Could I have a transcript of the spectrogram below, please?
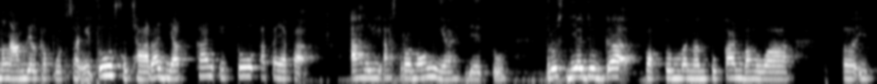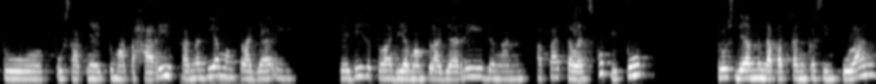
mengambil keputusan itu secara dia kan itu apa ya Pak ahli astronomi ya dia itu Terus dia juga waktu menentukan bahwa uh, itu pusatnya itu matahari karena dia mempelajari. Jadi setelah dia mempelajari dengan apa teleskop itu, terus dia mendapatkan kesimpulan,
